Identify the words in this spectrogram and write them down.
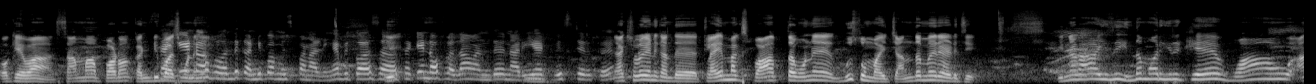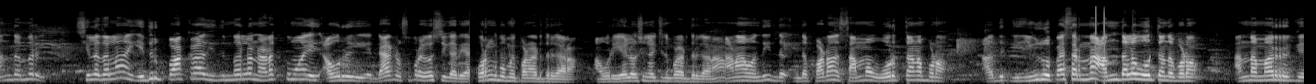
ஓகேவா செம்ம படம். கண்டிப்பா வாட்ச் பண்ணுங்க. வந்து கண்டிப்பா மிஸ் பண்ணாதீங்க. பிகாஸ் செகண்ட் ஆஃப்ல தான் வந்து நிறைய ட்விஸ்ட் இருக்கு. ஆக்சுவலாக எனக்கு அந்த கிளைமேக்ஸ் பார்த்த உடனே கூஸ்பம் ஆயிடுச்சு. அந்த மாதிரி ஆயிடுச்சு. என்னடா இது இந்த மாதிரி இருக்கே? வாவ் அந்த மாதிரி. சிலதெல்லாம் எதிர்பார்க்காத இது மாதிரிலாம் நடக்குமா? அவர் டேரக்டர் சூப்பராக யோசிச்சிருக்காரு. குரங்கு பொம்மை படம் எடுத்திருக்காராம். அவர் ஏழு வருஷம் கழிச்சு இந்த படம் எடுத்திருக்காராம். ஆனால் வந்து இந்த இந்த படம் செம்ம ஒருத்தான படம். அதுக்கு இவ்வளோ பேசுறேன்னா அந்த அளவு ஒருத்த அந்த படம். அந்த மாதிரி இருக்கு.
